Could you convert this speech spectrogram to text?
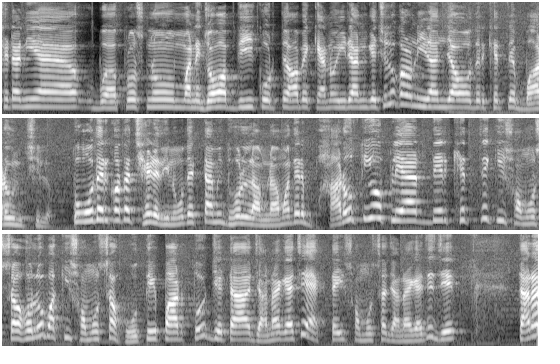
সেটা নিয়ে প্রশ্ন মানে জবাবদিহি করতে হবে কেন ইরান গেছিল? কারণ ইরান যাওয়া ওদের ক্ষেত্রে বারণ ছিল। তো ওদের কথা ছেড়ে দিন, ওদেরটা আমি ধরলাম না। আমাদের ভারতীয় প্লেয়ারদের ক্ষেত্রে কি সমস্যা হলো বা কি সমস্যা হতে পারতো, যেটা জানা গেছে, একটাই সমস্যা জানা গেছে যে, তারা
